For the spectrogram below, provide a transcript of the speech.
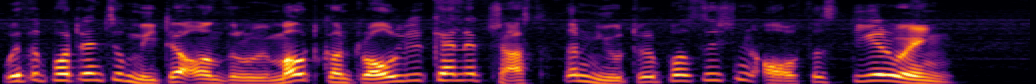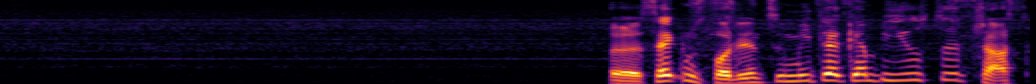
With the potentiometer on the remote control you can adjust the neutral position of the steering. A second potentiometer can be used to adjust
